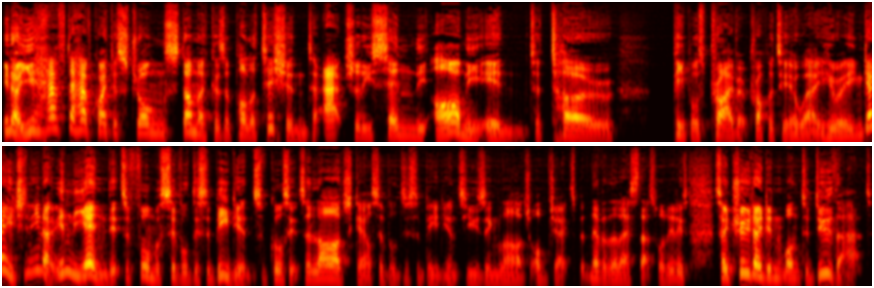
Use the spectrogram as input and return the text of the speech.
You know, you have to have quite a strong stomach as a politician to actually send the army in to tow people's private property away who are engaged. And, you know, in the end, it's a form of civil disobedience. Of course, it's a large scale civil disobedience using large objects, but nevertheless, that's what it is. So Trudeau didn't want to do that.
